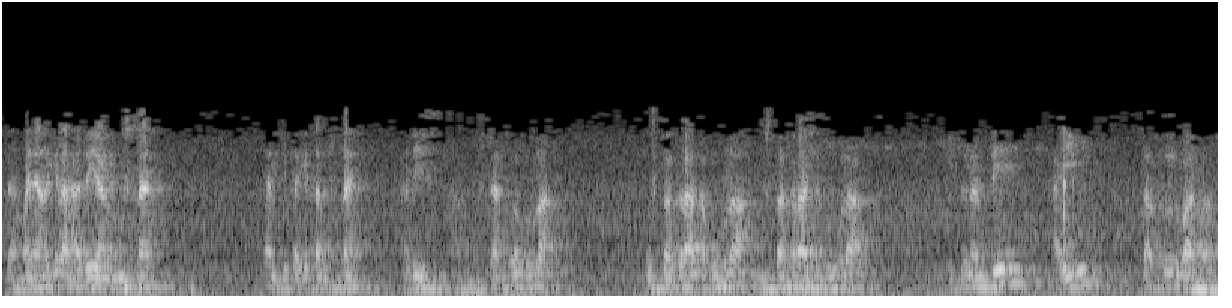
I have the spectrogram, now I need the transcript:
Dan banyak lagi lah ada yang musnad. Kan kitab-kitab musnad hadis. Ha, musnad tu apa pula? Mustadrak apa pula? Mustakhraj apa pula? Itu nanti hari Sabtu lebaran.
